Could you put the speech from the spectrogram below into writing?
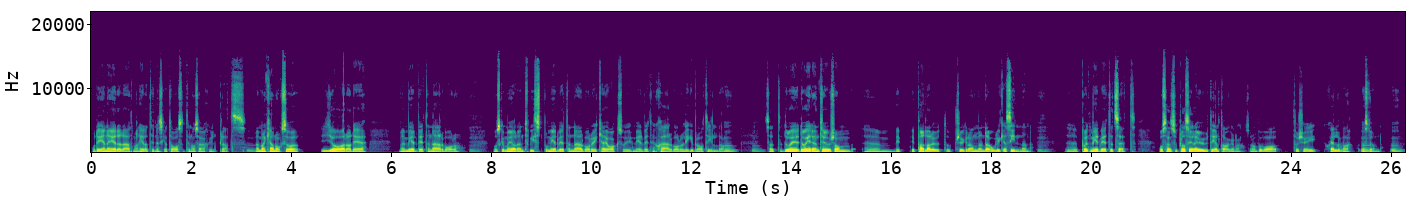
Och det ena är det där att man hela tiden ska ta sig till någon särskild plats. Mm. Men man kan också göra det med medveten närvaro. Mm. Och ska man göra en twist på medveten närvaro i kajak så är medveten skärvaro ligger bra till. Då. Mm. Mm. Så att då, är, då är det en tur som vi, vi paddlar ut och försöker använda olika sinnen Mm. eh, på ett medvetet sätt. Och sen så placerar jag ut deltagarna så de får vara för sig själva en Mm. stund. Mm.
